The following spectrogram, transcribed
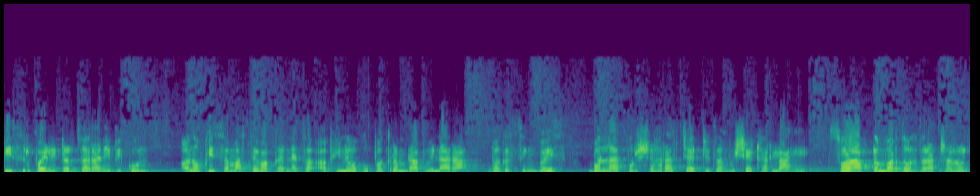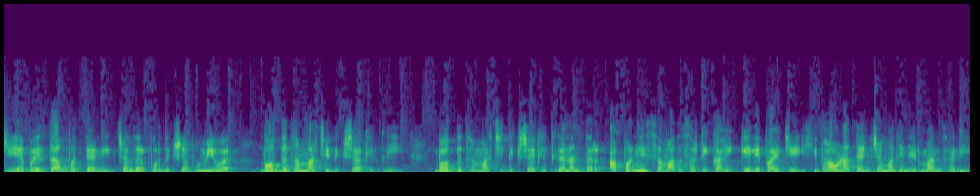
तीस रुपये लिटर दराने विकून अनोखी समाजसेवा करण्याचा अभिनव उपक्रम राबविणारा भगतसिंग बैस बल्लारपूर शहरात चर्चेचा विषय ठरला आहे. सोळा ऑक्टोबर दोन हजार अठरा रोजी या बैस दाम्पत्यांनी चंद्रपूर दीक्षाभूमीवर बौद्ध धम्माची दीक्षा घेतली. बौद्ध धम्माची दीक्षा घेतल्यानंतर आपणही समाजासाठी काही केले पाहिजे ही भावना त्यांच्यामध्ये निर्माण झाली.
